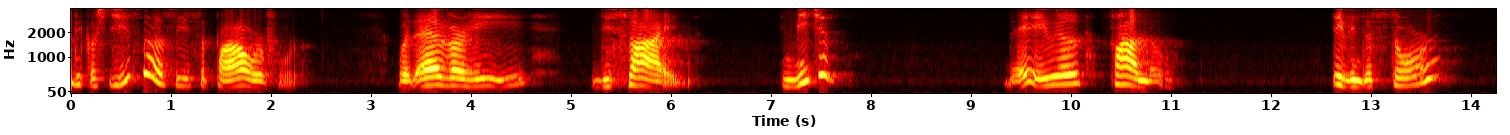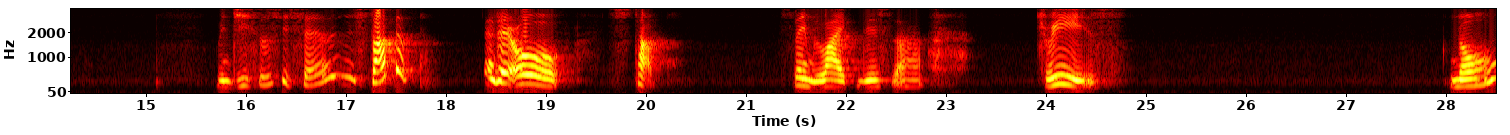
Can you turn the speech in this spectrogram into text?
because Jesus is powerful. Whatever He decide, immediate they will follow. Even the storm, when Jesus he said, stop it. And they all stop. Same like these uh, trees. No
